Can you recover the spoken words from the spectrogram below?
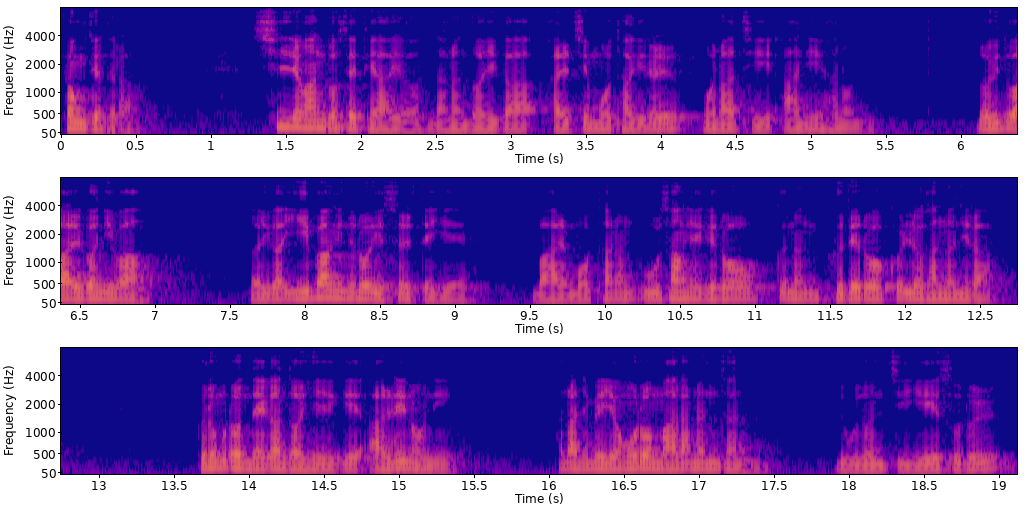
형제들아 신령한 것에 대하여 나는 너희가 알지 못하기를 원하지 아니하노니 너희도 알거니와 너희가 이방인으로 있을 때에 말 못하는 우상에게로 끄는 그대로 끌려갔느니라. 그러므로 내가 너희에게 알리노니 하나님의 영으로 말하는 자는 누구든지 예수를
